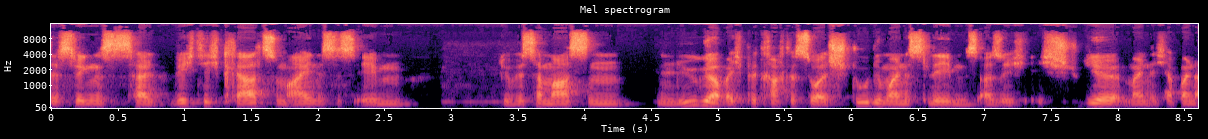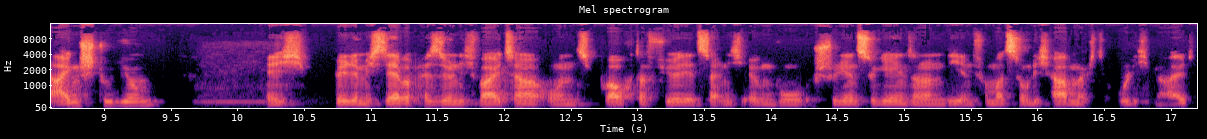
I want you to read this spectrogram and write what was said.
deswegen ist es halt wichtig, klar, zum einen ist es eben gewissermaßen eine Lüge, aber ich betrachte es so als Studium meines Lebens. Also ich, ich studiere, mein, ich habe mein Eigenstudium, ich bilde mich selber persönlich weiter und brauche dafür jetzt halt nicht irgendwo studieren zu gehen, sondern die Informationen, die ich haben möchte, hole ich mir halt.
